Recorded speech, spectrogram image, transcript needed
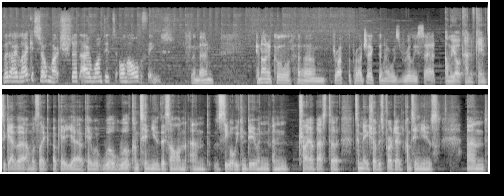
But I like it so much that I want it on all the things. And then Canonical um, dropped the project, and I was really sad. And we all kind of came together and was like, okay, yeah, okay, we'll we'll, we'll continue this on and see what we can do and, and try our best to to make sure this project continues. And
